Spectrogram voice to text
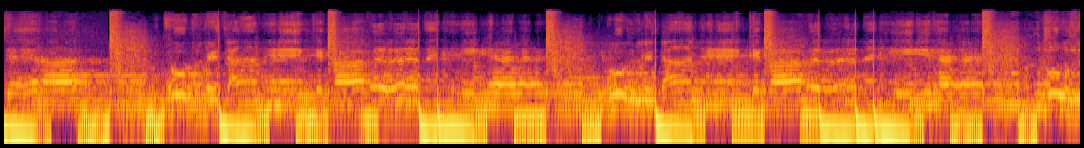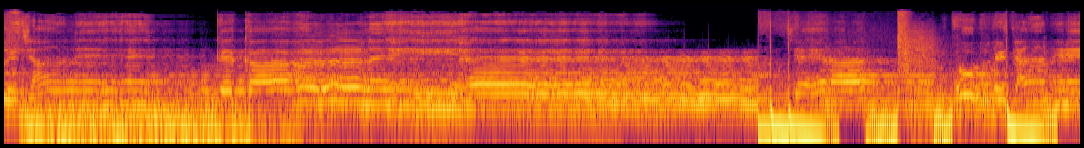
चेहरा भूल जाने के काबिल नहीं है। भूल जाने के काबिल नहीं है। भूल जाने के काबिल नहीं है। चेहरा डूब जाने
